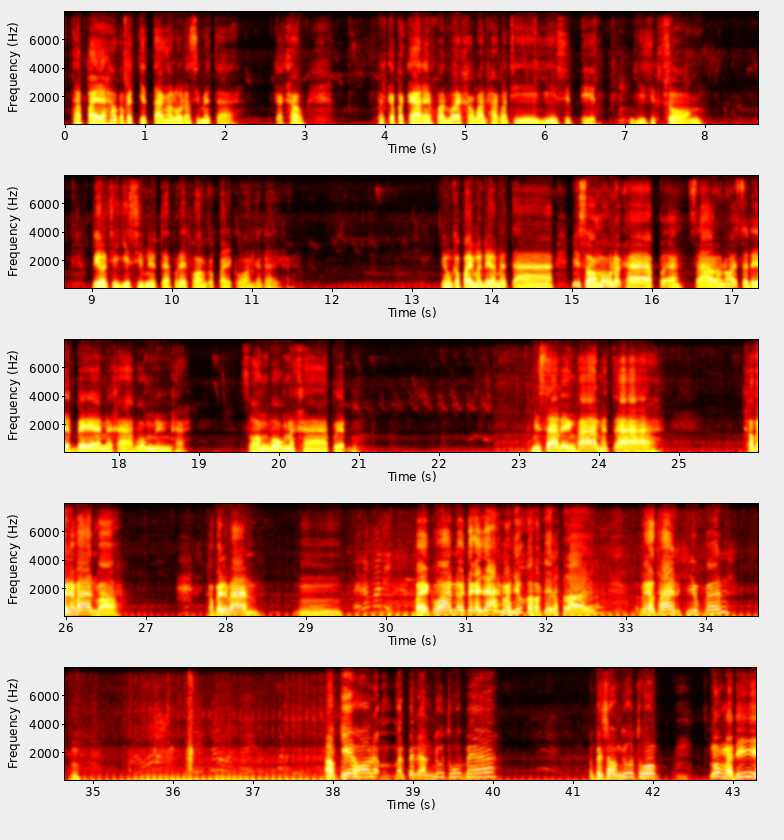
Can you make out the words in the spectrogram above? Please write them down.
ถ้าไปเขาก็ไปจิตตั้งอารนั่นสิแม่จ้าก็เข้าเพิ่นกับประกาศให้พ่อนว่าเขาบ้านพักวันที่ยี่สิบเอ็ดยี่สิบสองหรือวันที่ยี่สิบเนี่ยจ้าผู้ใดพร้อมก็ไปก้อนก็ได้ค่ะยมกับไปเหมือนเดิมนะจ๊ะมีสองวงนะคะเปิดสาวน้อยเสด็จแบนนะคะวงหนึ่งค่ะสองวงนะคะ เปิด มีซาเร่งพานนะจ๊ะเขาไปในบ้านบ่เขาไปในบ้าน อืม ไปแล้วมานี่ไปก่อนเอาจักรยานมายุกขอบใจได้หลายแม่ท้ายคลิปกันเอาเก๋หอมนะมันเป็นอัน YouTube แม่มันเป็นช่อง YouTube ลงละดี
